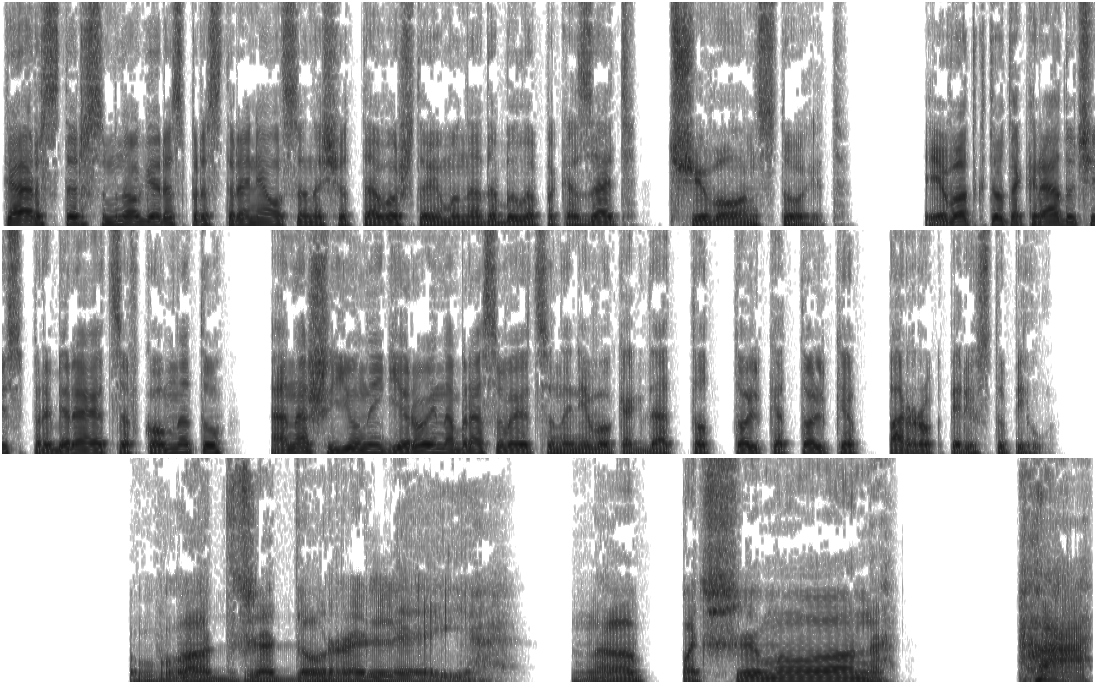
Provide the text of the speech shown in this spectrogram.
Карстерс много распространялся насчет того, что ему надо было показать, чего он стоит. И вот кто-то, крадучись, пробирается в комнату, а наш юный герой набрасывается на него, когда тот только-только порог переступил. «Вот же дуралей! Но почему он...» «Ха!»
